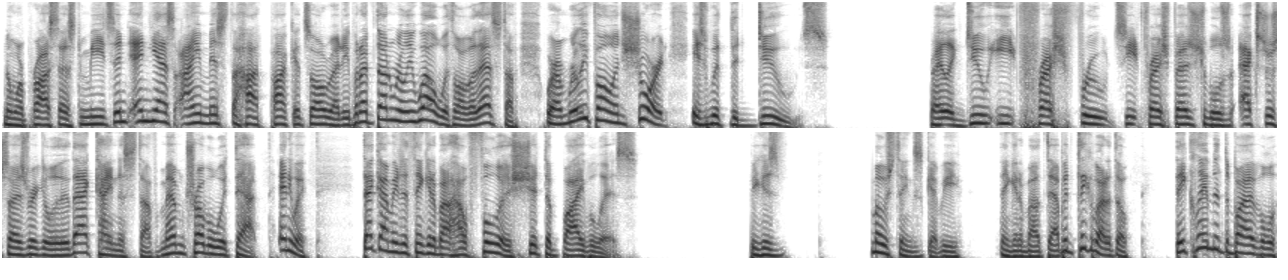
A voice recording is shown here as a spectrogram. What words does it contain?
no more processed meats. And, and yes, I miss the Hot Pockets already, but I've done really well with all of that stuff. Where I'm really falling short is with the do's right? Like, do eat fresh fruits, eat fresh vegetables, exercise regularly, that kind of stuff. I'm having trouble with that. Anyway, that got me to thinking about how full of shit the Bible is. Because most things get me thinking about that. But think about it though. They claim that the Bible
